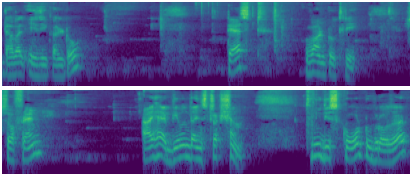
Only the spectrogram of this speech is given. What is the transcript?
double is equal to test 1 2 3 so friend I have given the instruction through this code to browser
